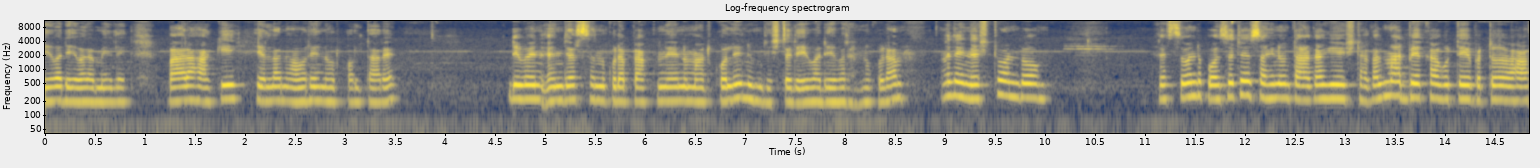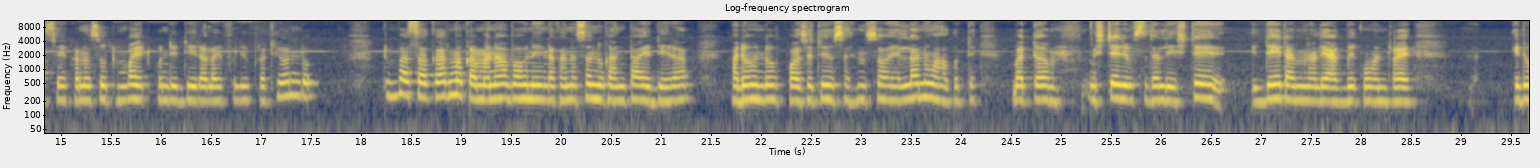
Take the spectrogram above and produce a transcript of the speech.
ದೇವ ದೇವರ ಮೇಲೆ ಭಾರ ಹಾಕಿ ಎಲ್ಲನೂ ಅವರೇ ನೋಡ್ಕೊಳ್ತಾರೆ. ಡಿವೈನ್ ಏಂಜಲ್ಸನ್ನು ಕೂಡ ಪ್ರಾರ್ಥನೆಯನ್ನು ಮಾಡ್ಕೊಳ್ಳಿ. ನಿಮ್ದು ಇಷ್ಟ ದೇವ ದೇವರನ್ನು ಕೂಡ. ಅದೇ ನೆಕ್ಸ್ಟ್ ಒಂದು ಎಸ್ ಒಂದು ಪಾಸಿಟಿವ್ ಸೈನ್ ಉಂಟು. ಹಾಗಾಗಿ ಸ್ಟ್ರಗಲ್ ಮಾಡಬೇಕಾಗುತ್ತೆ. ಬಟ್ ಆಸೆ, ಕನಸು ತುಂಬ ಇಟ್ಕೊಂಡಿದ್ದೀರಾ ಲೈಫಲ್ಲಿ ಪ್ರತಿಯೊಂದು. ತುಂಬ ಸಕಾರಾತ್ಮಕ ಮನೋಭಾವನೆಯಿಂದ ಕನಸನ್ನು ಕಾಣ್ತಾ ಇದ್ದೀರಾ? ಅದು ಒಂದು ಪಾಸಿಟಿವ್ ಸೈನ್ಸು ಎಲ್ಲನೂ ಆಗುತ್ತೆ. ಬಟ್ ಇಷ್ಟೇ ದಿವಸದಲ್ಲಿ, ಇಷ್ಟೇ ಇದೇ ಟೈಮ್ನಲ್ಲಿ ಆಗಬೇಕು ಅಂದರೆ ಇದು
